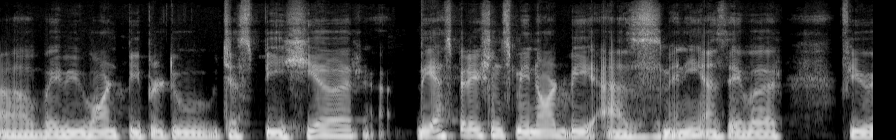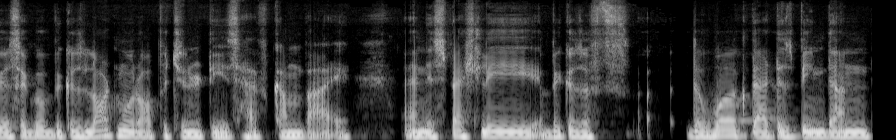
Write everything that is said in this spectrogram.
uh, where we want people to just be here. The aspirations may not be as many as they were few years ago because a lot more opportunities have come by. And especially because of the work that is being done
